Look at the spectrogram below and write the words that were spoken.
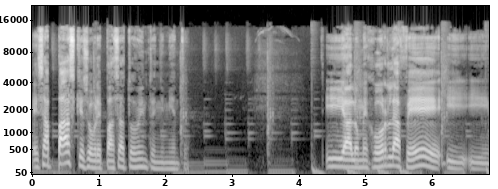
esa paz que sobrepasa todo entendimiento. Y a lo mejor la fe y,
